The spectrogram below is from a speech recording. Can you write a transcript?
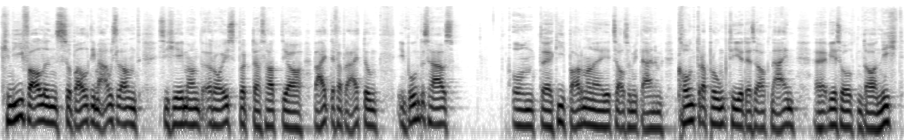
Kniefallens, sobald im Ausland sich jemand räuspert, das hat ja weite Verbreitung im Bundeshaus. Und äh, Guy Parmelin jetzt also mit einem Kontrapunkt hier, der sagt, nein, äh, wir sollten da nicht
